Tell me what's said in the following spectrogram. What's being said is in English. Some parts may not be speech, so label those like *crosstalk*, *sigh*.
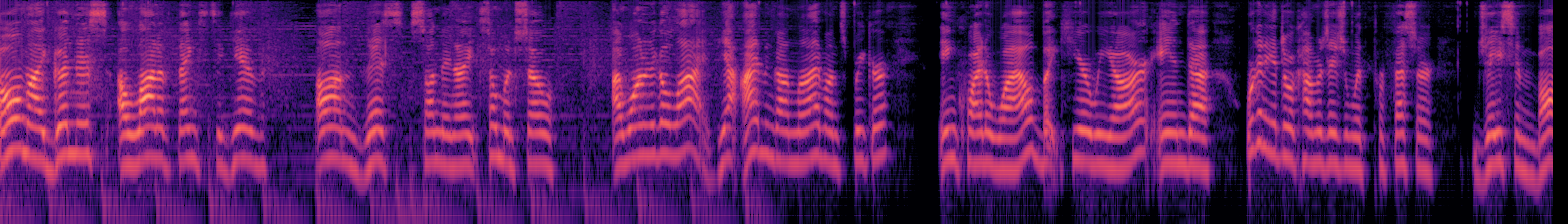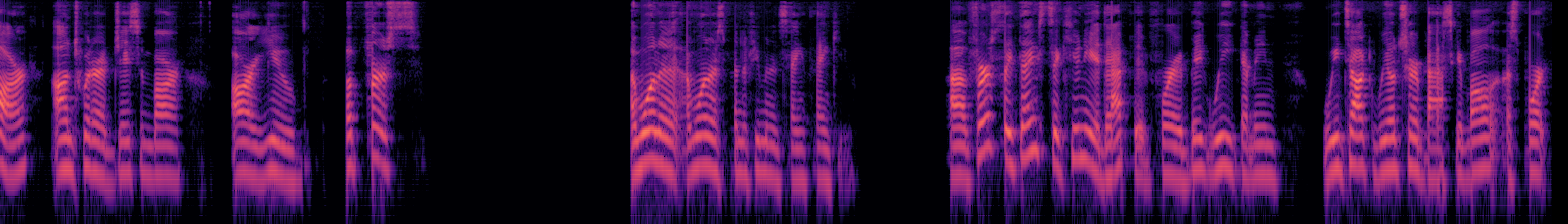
Oh my goodness, a lot of thanks to give on this Sunday night. So much so, I wanted to go live. Yeah, I haven't gone live on Spreaker in quite a while, but here we are. And uh, we're going to get to a conversation with Professor Jason Barr on Twitter at Jason Barr RU. But first, I want to I want to spend a few minutes saying thank you. Uh, firstly, thanks to CUNY Adaptive for a big week. I mean, we talked wheelchair basketball, a sport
